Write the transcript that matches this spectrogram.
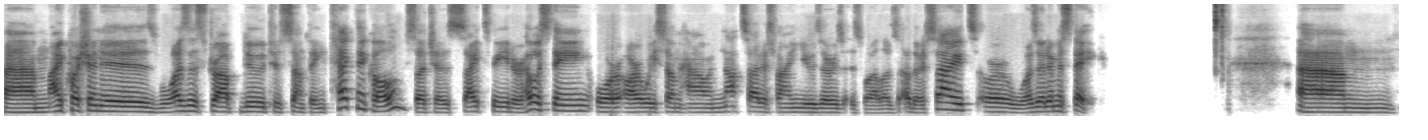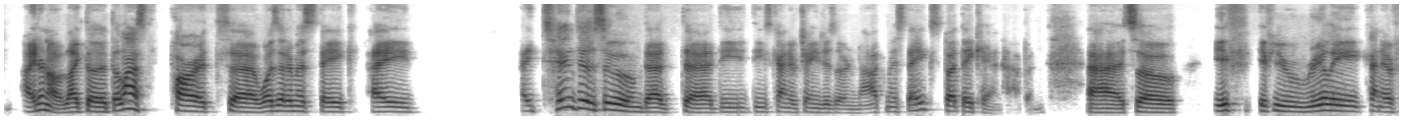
Um, my question is, was this drop due to something technical, such as site speed or hosting, or are we somehow not satisfying users as well as other sites, or was it a mistake? Um, I don't know. Like the, the last part, uh, was it a mistake? I I tend to assume that uh, the, these kind of changes are not mistakes, but they can happen. Uh, so if if you're really kind of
